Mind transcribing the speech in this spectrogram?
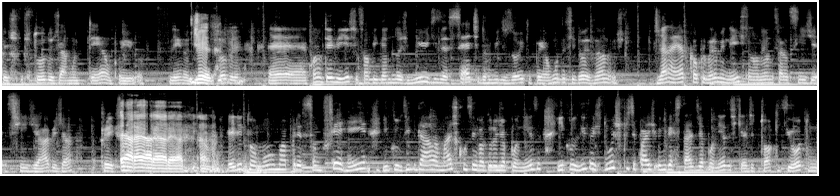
eu estudo já há muito tempo e leio notícias sobre. É, quando teve isso, só me engano, em 2017, 2018, foi em algum desses dois anos, já na época o primeiro-ministro, não lembro se era o Shinji Abe já, creio Era, era, era, era. Então, ele tomou uma pressão ferrenha, inclusive da ala mais conservadora japonesa, inclusive as duas principais universidades japonesas, que é de Tóquio e Kyoto,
